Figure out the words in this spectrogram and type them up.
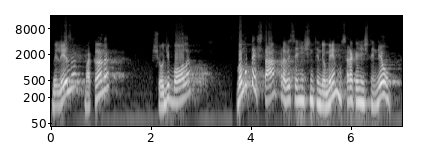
Beleza? Bacana? Show de bola. Vamos testar para ver se a gente entendeu mesmo? Será que a gente entendeu?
